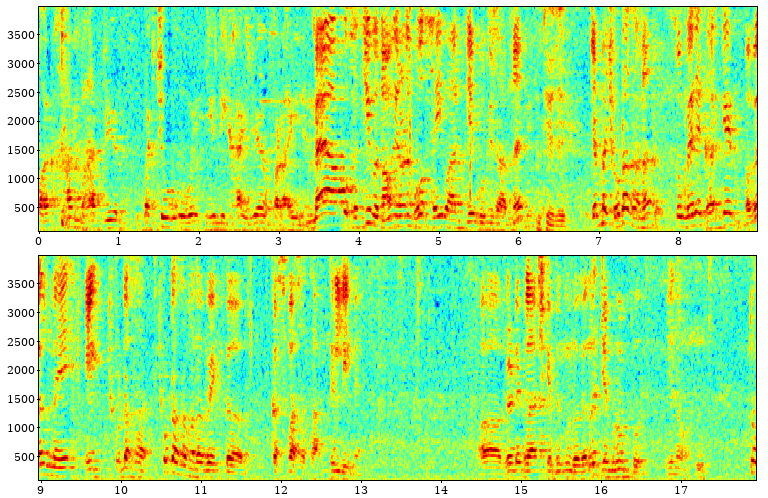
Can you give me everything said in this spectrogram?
और हर भारतीय बच्चों को ये दिखाई जाए पढ़ाई जाए मैं आपको सच्ची बताऊँ इन्होंने बहुत सही बात की है गोपी साहब ने। जी जी। जब मैं छोटा था ना तो मेरे घर के बगल में एक छोटा सा छोटा सा मतलब एक कस्बा सा था दिल्ली में। ग्रेटर क्लास के बिल्कुल बगल में जमरूदपुर यू नो तो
